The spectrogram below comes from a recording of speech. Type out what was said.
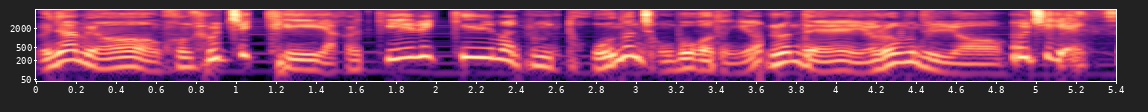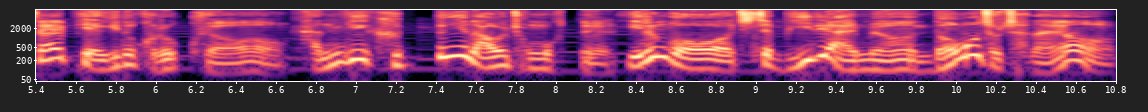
왜냐면 그건 솔직히 약간 끼리끼리만 좀 도는 정보거든요. 그런데 여러분들요 솔직히 XRP 얘기도 그렇고요 단기 급등이 나올 종목들 이런 거 진짜 미리 알면 너무 좋잖아요.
